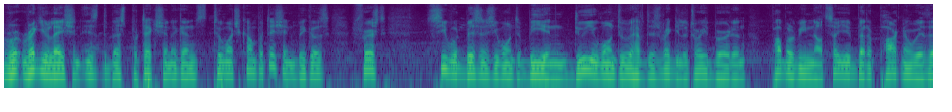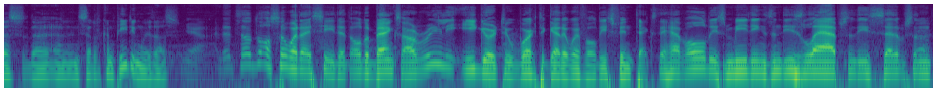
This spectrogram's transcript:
regulation is the best protection against too much competition because first see what business you want to be in. Do you want to have this regulatory burden? Probably not. So you'd better partner with us uh, instead of competing with us. Yeah that's also what i see that all the banks are really eager to work together with all these fintechs. They have all these meetings and these labs and these setups and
